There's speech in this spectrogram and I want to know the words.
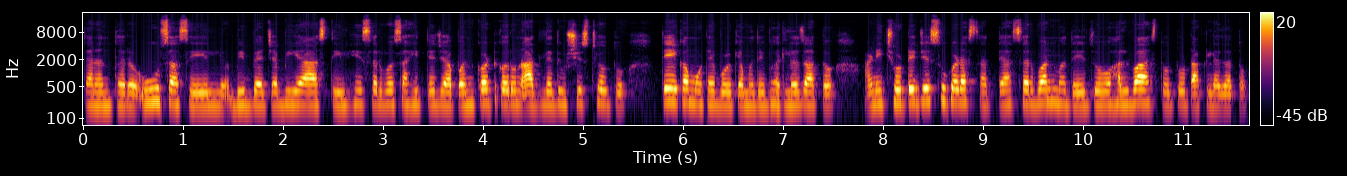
त्यानंतर ऊस असेल बिब्याच्या बिया असतील हे सर्व साहित्य जे आपण कट करून आदल्या दिवशीच ठेवतो ते एका मोठ्या बोळक्यामध्ये भरलं जातं आणि छोटे जे सुगड असतात त्या सर्वांमध्ये जो हलवा असतो तो टाकला जातो.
